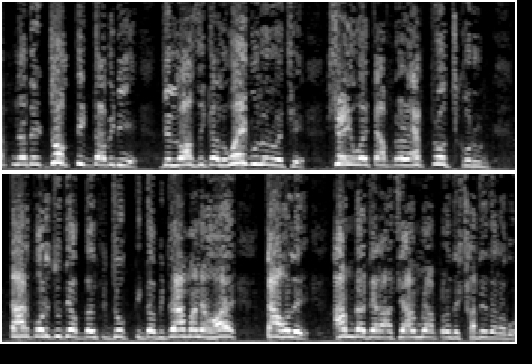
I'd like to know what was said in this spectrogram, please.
আপনাদের যৌক্তিক দাবি নিয়ে যে লজিক্যাল ওয়েগুলো রয়েছে, সেই ওয়েতে আপনারা অ্যাপ্রোচ করুন। তারপরে যদি আপনাদের যৌক্তিক দাবি না মানে হয়, তাহলে আমরা যারা আছে, আমরা আপনাদের সাথে দাঁড়াবো।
